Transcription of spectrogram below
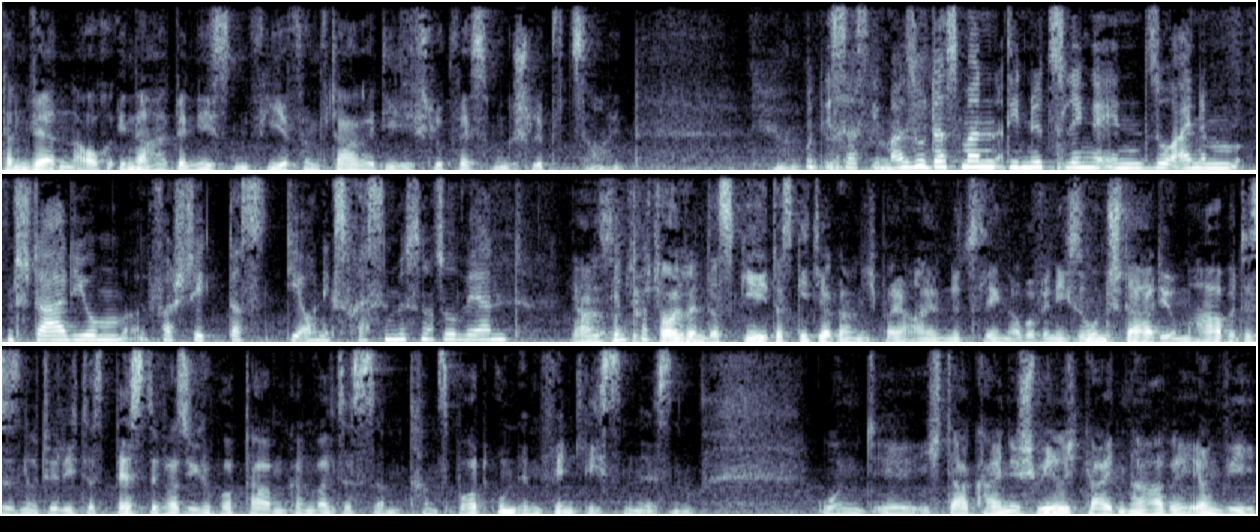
dann werden auch innerhalb der nächsten vier, fünf Tage die Schlupfwespen geschlüpft sein. Und ist das immer so, dass man die Nützlinge in so einem Stadium verschickt, dass die auch nichts fressen müssen so während? Ja, das ist natürlich toll, wenn das geht. Das geht ja gar nicht bei allen Nützlingen. Aber wenn ich so ein Stadium habe, das ist natürlich das Beste, was ich überhaupt haben kann, weil es am Transport unempfindlichsten ist. Und äh, ich da keine Schwierigkeiten habe, irgendwie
